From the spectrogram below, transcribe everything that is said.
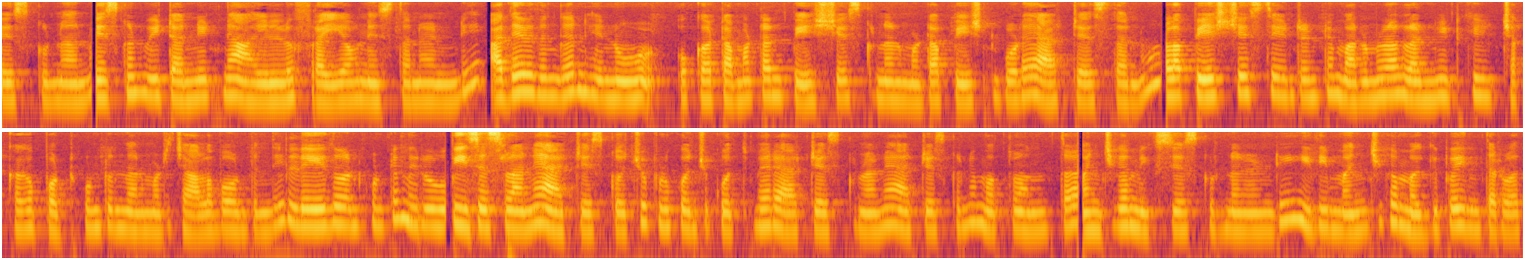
వేసుకున్నాను. వేసుకుని వీటన్నిటిని ఆయిల్లో ఫ్రై ఇస్తానండి అదే విధంగా నేను ఒక టమాటాని పేస్ట్ చేసుకున్నాను అనమాట ఆ పేస్ట్ని కూడా యాడ్ చేస్తాను. అలా పేస్ట్ చేస్తే ఏంటంటే మరమరాలు అన్నిటికీ చక్కగా పట్టుకుంటుంది అనమాట చాలా బాగుంటుంది. లేదు అనుకుంటే మీరు పీసెస్ లానే యాడ్ చేసుకోవచ్చు. ఇప్పుడు కొంచెం కొత్తిమీర యాడ్ చేసుకున్నాను. యాడ్ చేసుకుని మొత్తం అంతా మంచిగా మిక్స్ చేసుకుంటున్నానండి. ఇది మంచిగా మగ్గిపోయిన తర్వాత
